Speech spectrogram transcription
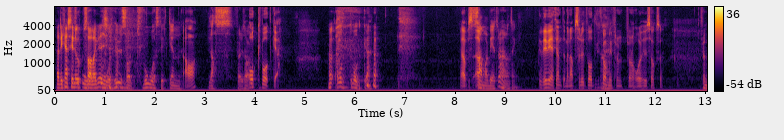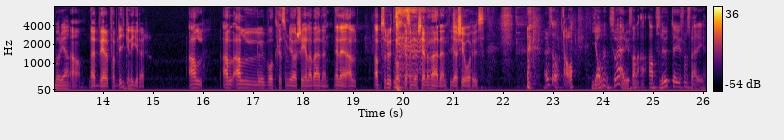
ja, det kanske är en Uppsala-grej. Åhus har två stycken ja. glassföretag. Och vodka. och vodka. Ja, Samarbetar de här någonting? det vet jag inte, men Absolut Vodka kommer ju från, från Åhus också. Från början? Ja, nej, där fabriken ligger där. All, all, all vodka som görs i hela världen, eller all Absolut vodka som görs i hela världen görs i Åhus. Är det så? Ja, Ja, men så är det ju. Fan, Absolut är ju från Sverige.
